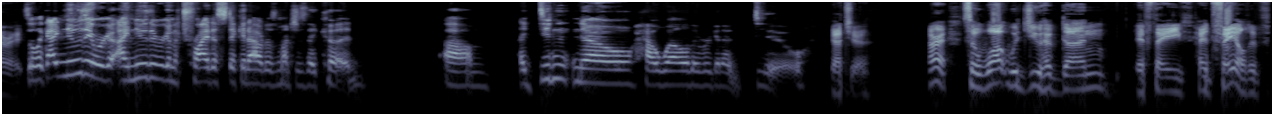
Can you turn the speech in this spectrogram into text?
all right. So like I knew they were I knew they were going to try to stick it out as much as they could. Um I didn't know how well they were going to do. Gotcha. All right. So, what would you have done if they had failed? If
